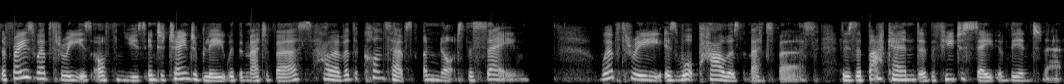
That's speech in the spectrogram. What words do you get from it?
The phrase Web3 is often used interchangeably with the metaverse, however, the concepts are not the same. Web3 is what powers the metaverse. It is the back end of the future state of the internet.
